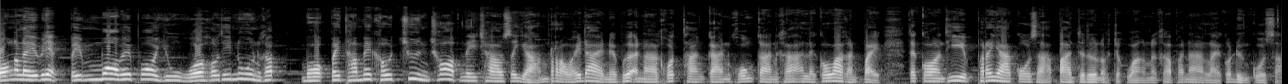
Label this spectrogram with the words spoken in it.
องอะไรไปเนี่ยไปมอบให้พ่ออยู่หัวเขาที่นู่นครับ บอกไปทำให้เขาชื่นชอบในชาวสยามเราให้ได้เนะเพื่ออนาคตทางการโค้งการค้าอะไรก็ว่ากันไป แต่ก่อนที่พระยาโกษาปานจะเดินออกจากวังนะครับ พระนารายณ์ก็ดึงโกษา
